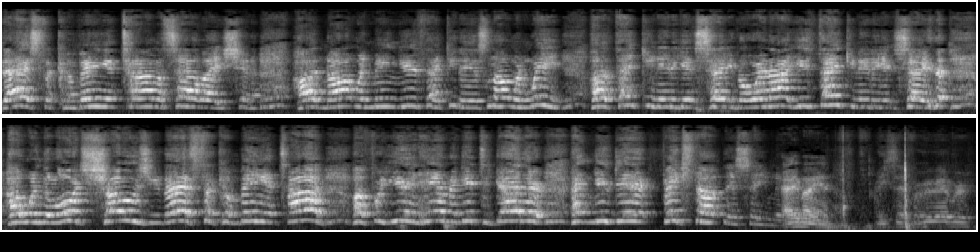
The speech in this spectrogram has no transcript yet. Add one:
That's the convenient time of salvation. Uh, not when me and you think it is. Not when we uh, think you need to get saved or when I, you think you need to get saved. Uh, when the Lord shows you that's the convenient time uh, for you and Him to get together and you get it fixed up this evening. Amen. He said, For whoever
